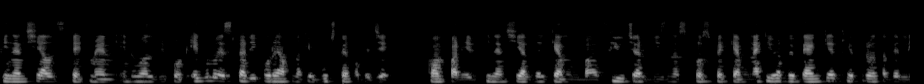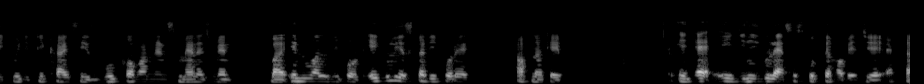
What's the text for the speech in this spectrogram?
ফিনান্সিয়াল স্টেটমেন্ট অ্যানুয়াল রিপোর্ট এগুলো স্টাডি করে আপনাকে বুঝতে হবে যে কোম্পানির ফিনান্সিয়াল হেলথ কেমন বা ফিউচার বিজনেস প্রসপেক্ট কেমন। একইভাবে ব্যাংকের ক্ষেত্রেও তাদের liquidity crisis good governance management বা অ্যানুয়াল রিপোর্ট এগুলি স্টাডি করে আপনাকে এই জিনিসগুলো অ্যাসেস করতে হবে যে একটা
